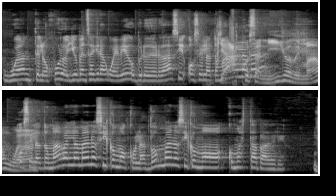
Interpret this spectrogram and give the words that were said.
Weón, te lo juro, yo pensé que era hueveo, pero de verdad sí, o se la Qué tomaba en la asco ese anillo, además, weón. o se la tomaba en la mano así como con las dos manos así como, ¿cómo está padre?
